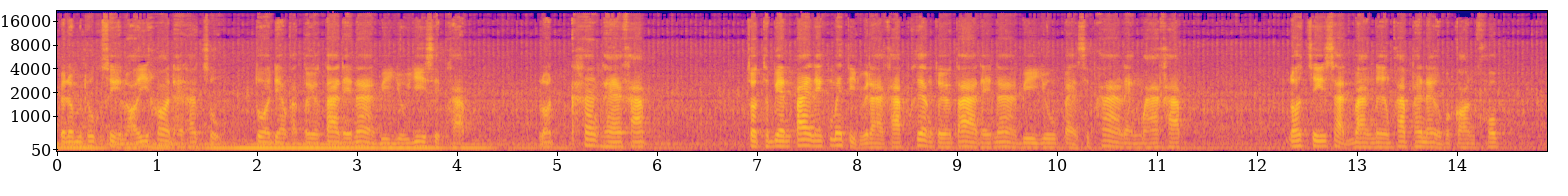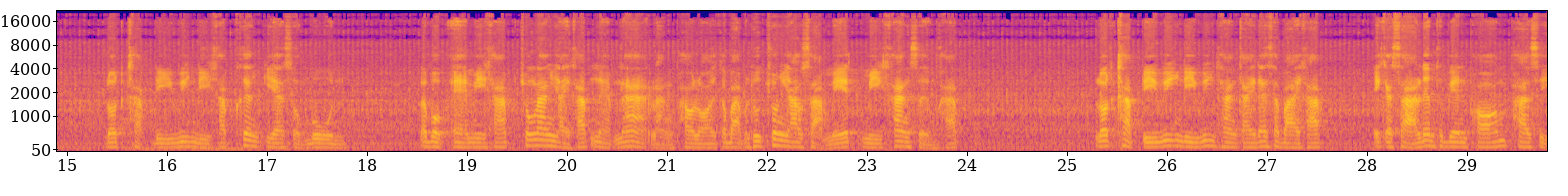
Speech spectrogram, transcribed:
เป็นรถบรรทุก 4 ล้อยี่ห้อไดทัตสุตัวเดียวกับ Toyota d y n a BU 20ครับ รถห้างแท้ครับ จดทะเบียนป้ายเล็กไม่ติดเวลาครับ เครื่อง Toyota d y n a BU 85 แรงม้าครับ รถสีสันบางเดิมครับภายในอุปกรณ์ครบ รถขับดีวิ่งดีครับ เครื่องเกียร์สมบูรณ์ ระบบแอร์มีครับ ช่วงล่างใหญ่ครับ แหนบหน้าหลังเพาลอยกระบะบรรทุกช่วงยาว 3 เมตร มีข้างเสริมครับ รถขับดีวิ่งดีวิ่งทางไกลได้สบายครับ เอกสารเล่มทะเบียนพร้อมภาษี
